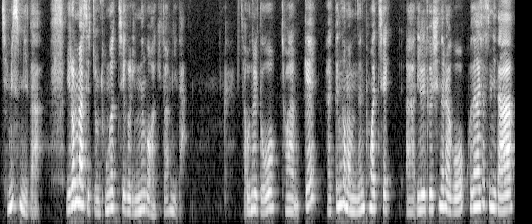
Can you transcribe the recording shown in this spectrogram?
재밌습니다. 이런 맛에 좀 동화책을 읽는 것 같기도 합니다. 자, 오늘도 저와 함께 아, 뜬금없는 동화책 아, 읽으시느라고 고생하셨습니다.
